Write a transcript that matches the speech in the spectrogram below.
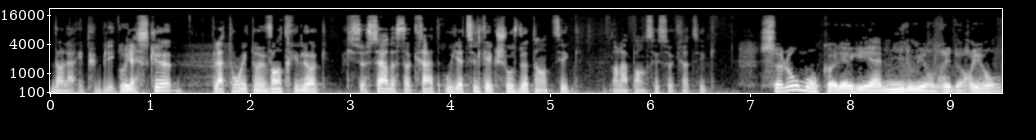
dans la République. Est-ce que Platon est un ventriloque qui se sert de Socrate ou y a-t-il quelque chose d'authentique dans la pensée socratique? Selon mon collègue et ami Louis-André Dorion,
